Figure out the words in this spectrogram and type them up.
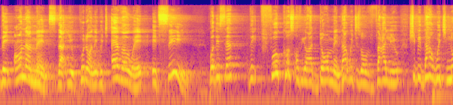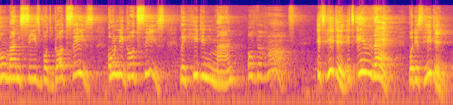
the ornaments that you put on it, whichever way, it's seen. But they said the focus of your adornment, that which is of value, should be that which no man sees but God sees. Only God sees. The hidden man of the heart. It's hidden, it's in there, but it's hidden.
